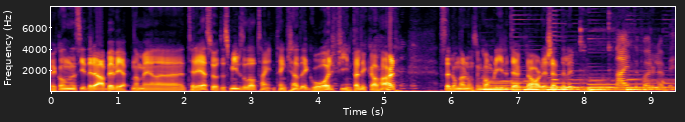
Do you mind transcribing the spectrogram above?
Vi kan si dere er bevæpna med eh, tre søte smil, så da tenker jeg det går fint allikevel. Selv om det er noen som kan bli irriterte. Har det skjedd, eller? Nei, ikke foreløpig.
